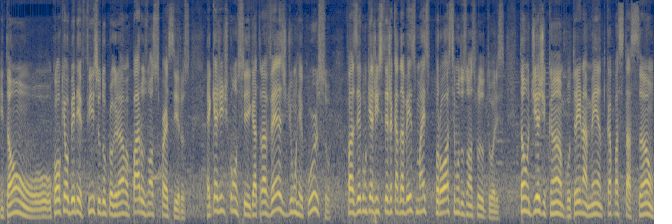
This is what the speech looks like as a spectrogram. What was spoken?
Então, qual que é o benefício do programa para os nossos parceiros? É que a gente consiga, através de um recurso, fazer com que a gente esteja cada vez mais próximo dos nossos produtores. Então, dias de campo, treinamento, capacitação,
